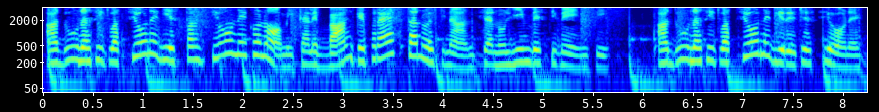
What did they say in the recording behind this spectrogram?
Ad una situazione di espansione economica le banche prestano e finanziano gli investimenti. Ad una situazione di recessione,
